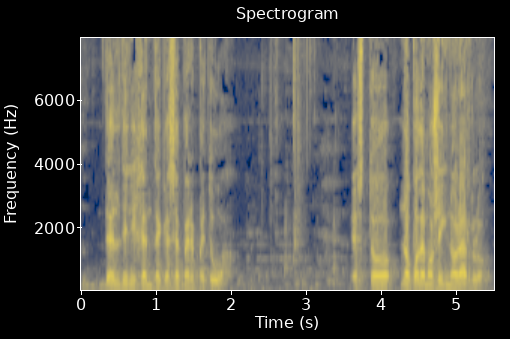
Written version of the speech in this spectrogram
del dirigente que se perpetúa. Esto no podemos ignorarlo.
